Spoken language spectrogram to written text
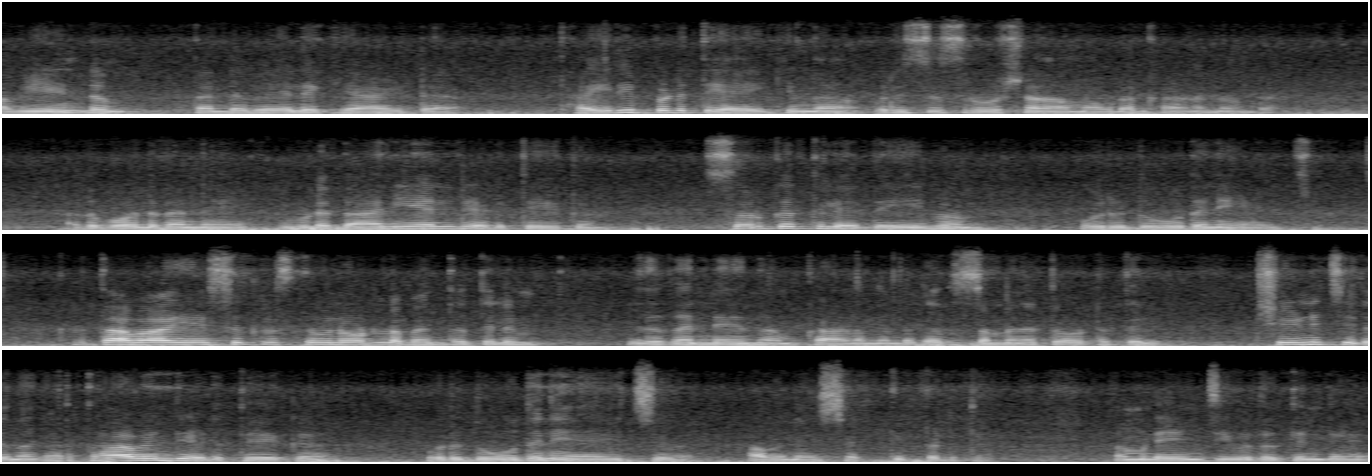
വീണ്ടും തന്റെ വേലയ്ക്കായിട്ട് ധൈര്യപ്പെടുത്തി അയക്കുന്ന ഒരു ശുശ്രൂഷ നാം അവിടെ കാണുന്നുണ്ട്. അതുപോലെ തന്നെ ഇവിടെ ദാനിയലിന്റെ അടുത്തേക്കും സ്വർഗത്തിലെ ദൈവം ഒരു ദൂതനെ അയച്ചു. കർത്താവായ യേശു ക്രിസ്തുവിനോടുള്ള ബന്ധത്തിലും ഇത് തന്നെ നാം കാണുന്നുണ്ട്. ഗതസമ്മനത്തോട്ടത്തിൽ ക്ഷീണിച്ചിരുന്ന കർത്താവിന്റെ അടുത്തേക്ക് ഒരു ദൂതനെ അയച്ച് അവനെ ശക്തിപ്പെടുത്തി. നമ്മുടെയും ജീവിതത്തിന്റെ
